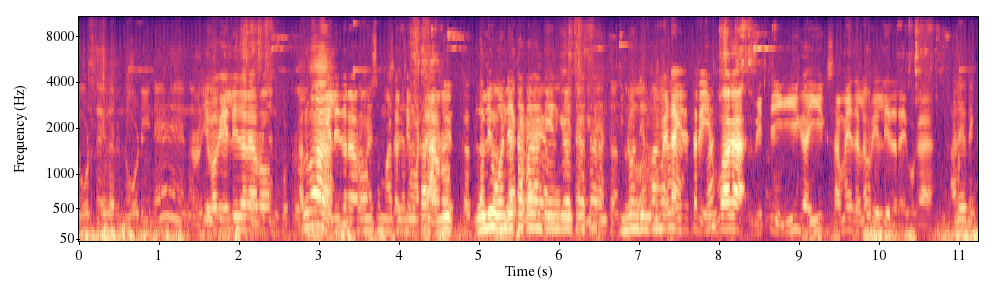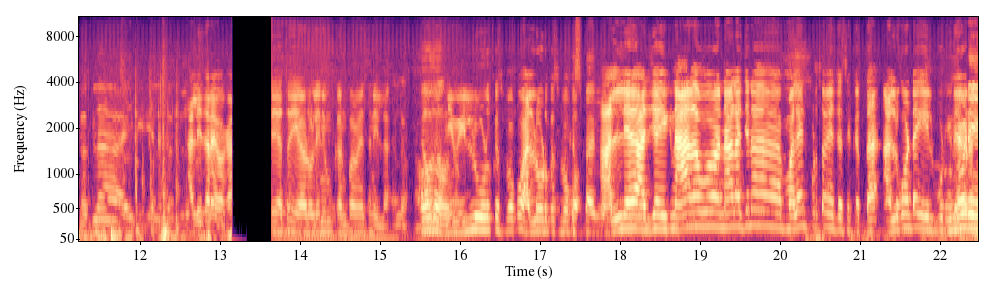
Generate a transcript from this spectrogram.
ನೋಡ್ತಾ ಇದ್ದಾರೆ ನೋಡಿನೇ ಇವಾಗ ಎಲ್ಲಿದ್ದಾರೆ ಅವರು? ಅಲ್ವಾ? ಎಲ್ಲಿದ್ದಾರೆ ಅವರು? Searching ಮಾಡ್ತಾರೆ ಅಲ್ಲಿ ಒಂದೇ ತಗೊಂಡ್ ಏನ್ ಹೇಳ್ತೀರಾ ಸರ್? ಇನ್ನೊಂದ್ ಇಲ್ವಾ ಸರ್? ಇವಾಗ ಈಗ ಈಗ ಸಮಯದಲ್ಲಿ ಅವ್ರು ಎಲ್ಲಿದ್ದಾರೆ ಇವಾಗ? ಅದೇ ಅದೇ ಕಗ್ಲ ಇದೆಯಲ್ಲ ಕಗ್ಲ ಅಲ್ಲಿದ್ದಾರೆ ಇವಾಗ. ಅಥವಾ ಎರಡು ನಿಮ್ಗೆ ಕನ್ಫರ್ಮೇಶನ್ ಇಲ್ಲ. ಹೌದು ನೀವು ಇಲ್ಲಿ ಹುಡುಕಿಸ್ಬೇಕು ಅಲ್ಲೂ ಹುಡುಕಿಸ್ಬೇಕು. ಅಲ್ಲೇ ಅಜ್ಜ ಈಗ ನಾಳೆ ನಾಳೆ ಜನ ಮಳೆ ಬಿಡ್ತಾವೆ ಅಜ್ಜ ಸಿಕ್ಕತ್ತ? ಅಲ್ಲಿ ಕೊಂಡಾಗ ಇಲ್ಲಿ ಬಿಟ್ಬಿಟ್ಟು ನೋಡಿ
